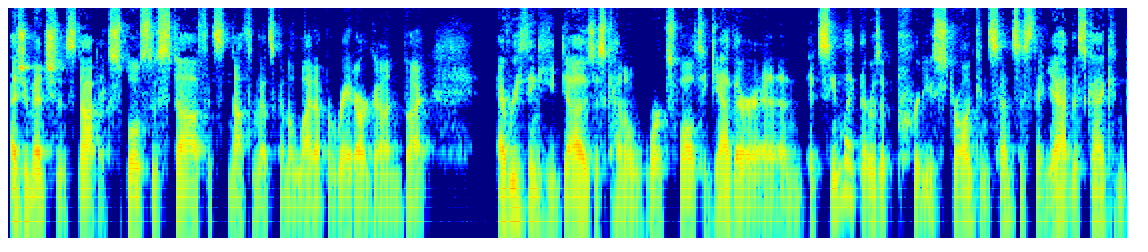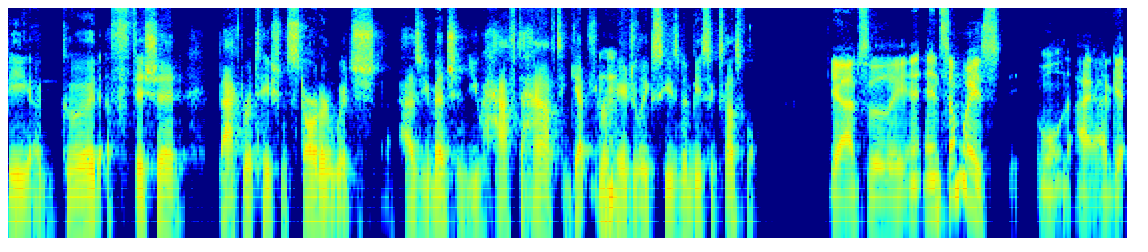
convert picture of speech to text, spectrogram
As you mentioned, it's not explosive stuff. It's nothing that's going to light up a radar gun, but everything he does just kind of works well together. And it seemed like there was a pretty strong consensus that, yeah, this guy can be a good, efficient back rotation starter, which as you mentioned, you have to have to get through mm-hmm. a major league season and be successful. Yeah, absolutely. In, in some ways, well, I, would get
